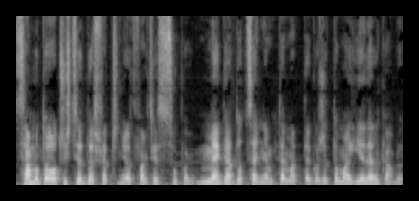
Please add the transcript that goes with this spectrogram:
Samo to oczywiście doświadczenie otwarcia jest super. Mega doceniam temat tego, że to ma jeden kabel.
